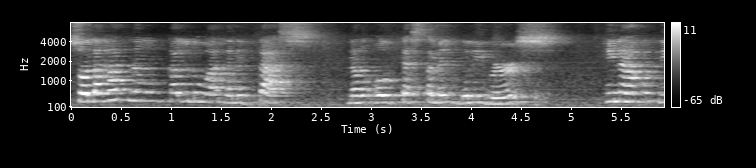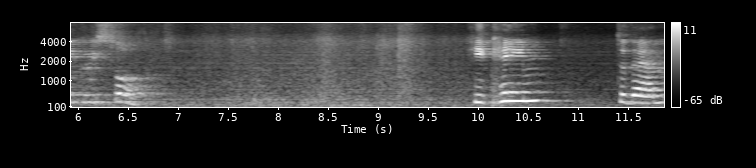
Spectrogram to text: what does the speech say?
So lahat ng kaluluwa na ligtas ng Old Testament believers, hinakot ni Kristo. He came to them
